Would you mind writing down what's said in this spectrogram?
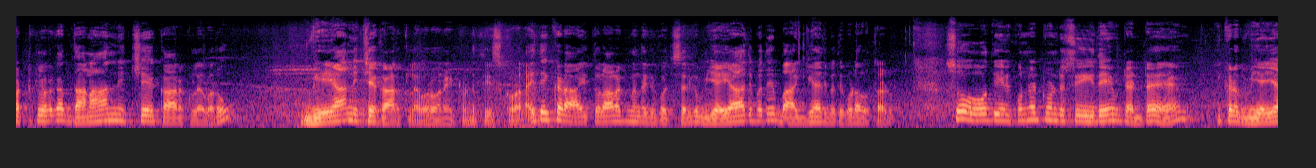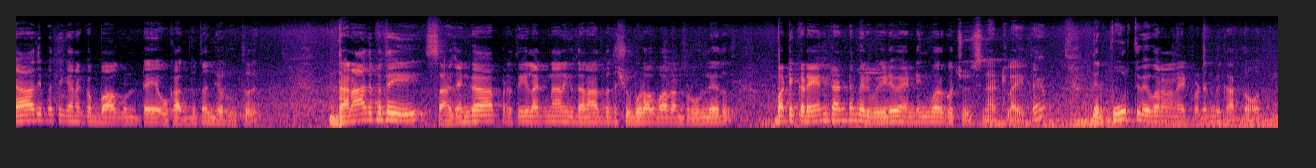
పర్టికులర్గా ధనాన్ని ఇచ్చే కారకులు ఎవరు? వ్యయాన్ని ఇచ్చే కారకులు ఎవరు అనేటువంటి తీసుకోవాలి. అయితే ఇక్కడ ఈ తులాలగ్నం దగ్గరికి వచ్చేసరికి వ్యయాధిపతి భాగ్యాధిపతి కూడా అవుతాడు. సో దీనికి ఉన్నటువంటి ఇదేమిటంటే ఇక్కడ వ్యయాధిపతి కనుక బాగుంటే ఒక అద్భుతం జరుగుతుంది. ధనాధిపతి సహజంగా ప్రతి లగ్నానికి ధనాధిపతి శుభుడు అవ్వాలని రూల్ లేదు. బట్ ఇక్కడ ఏంటంటే మీరు వీడియో ఎండింగ్ వరకు చూసినట్లయితే దీని పూర్తి వివరణ అనేటువంటిది మీకు అర్థమవుతుంది.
